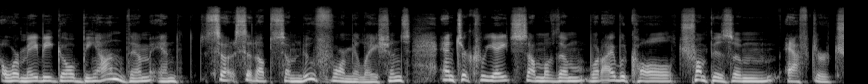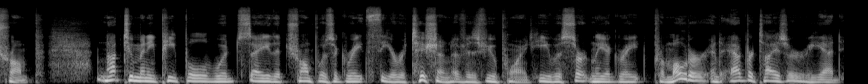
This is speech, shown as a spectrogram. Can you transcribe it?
or maybe go beyond them and set up some new formulations, and to create some of them what I would call Trumpism after Trump not too many people would say that Trump was a great theoretician of his viewpoint. He was certainly a great promoter and advertiser. He had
